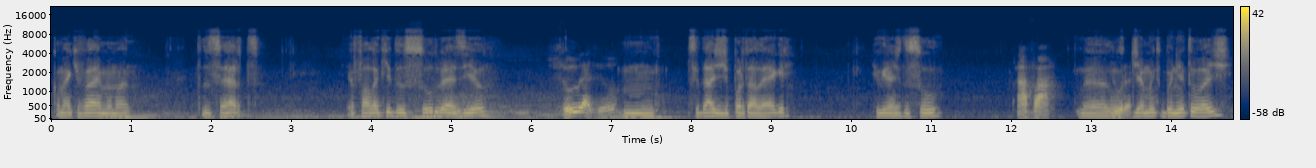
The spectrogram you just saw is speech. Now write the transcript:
Como é que vai, meu mano? Tudo certo? Eu falo aqui do sul do Brasil. Sul do Brasil. Hum, cidade de Porto Alegre, Rio Grande do Sul. Ah, vá. Uh, um dia muito bonito hoje.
